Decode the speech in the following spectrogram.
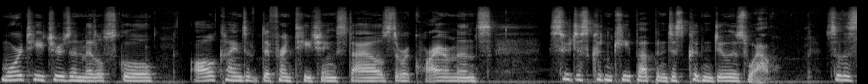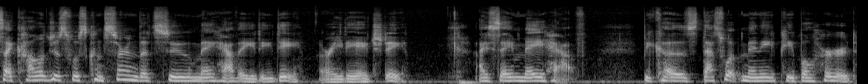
More teachers in middle school, all kinds of different teaching styles, the requirements. Sue just couldn't keep up and just couldn't do as well. So the psychologist was concerned that Sue may have ADD or ADHD. I say may have because that's what many people heard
